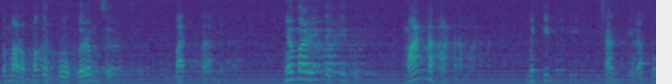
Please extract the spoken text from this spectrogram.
તમારો મગજ બહુ ગરમ છે. મેં મારી રીતે કીધું. માન ના મેં કીધું શાંતિ રાખો.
